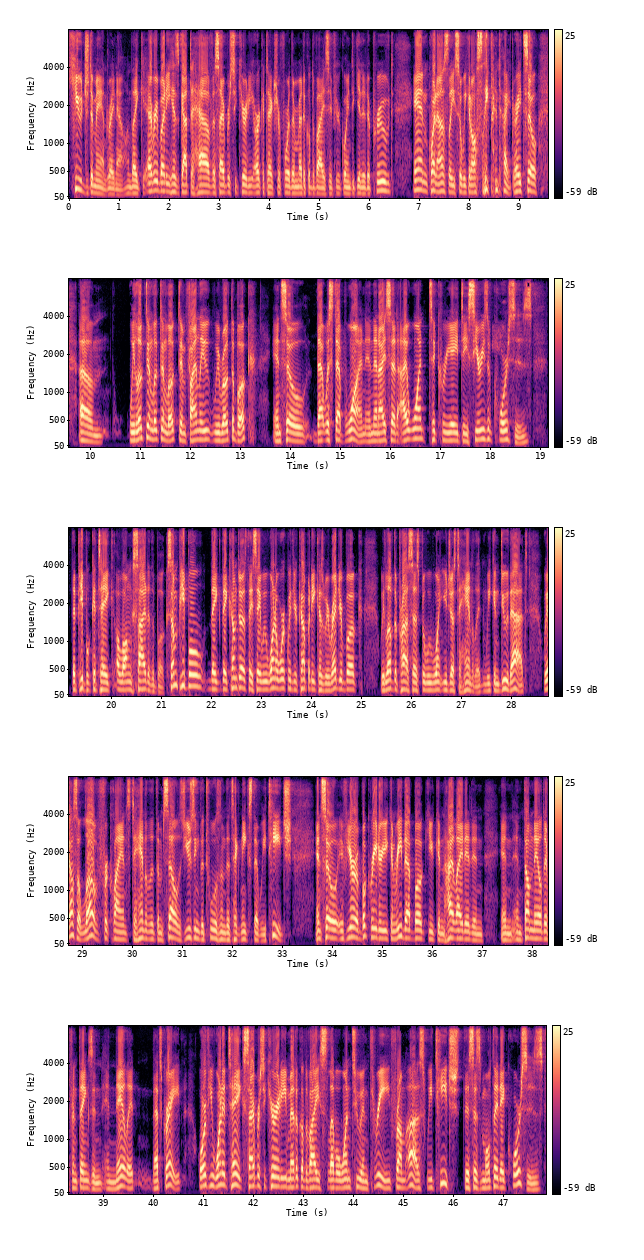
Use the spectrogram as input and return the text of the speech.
huge demand right now. Like everybody has got to have a cybersecurity architecture for their medical device if you're going to get it approved, and quite honestly, so we can all sleep at night, right? So um, we looked and looked and looked, and finally we wrote the book. And so that was step one. And then I said, I want to create a series of courses that people could take alongside of the book. Some people they they come to us, they say we want to work with your company because we read your book, we love the process, but we want you just to handle it, and we can do that. We also love for clients to handle it themselves using the tools and the techniques that we teach. And so if you're a book reader, you can read that book, you can highlight it and and and thumbnail different things and and nail it. That's great. Or if you want to take cybersecurity medical device level one, two, and three from us, we teach this as multi-day courses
